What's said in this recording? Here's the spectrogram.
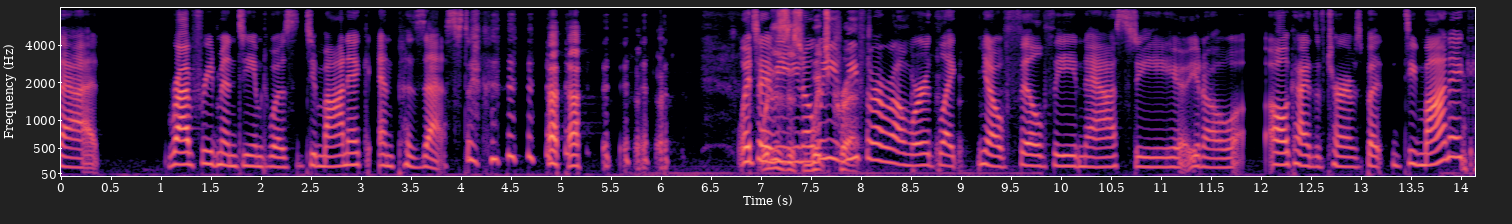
that Rob Friedman deemed was demonic and possessed. Which I mean, you know, we, we throw around words like, you know, filthy, nasty, you know, all kinds of terms, but demonic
